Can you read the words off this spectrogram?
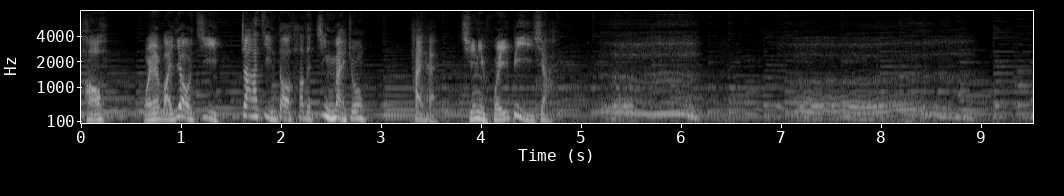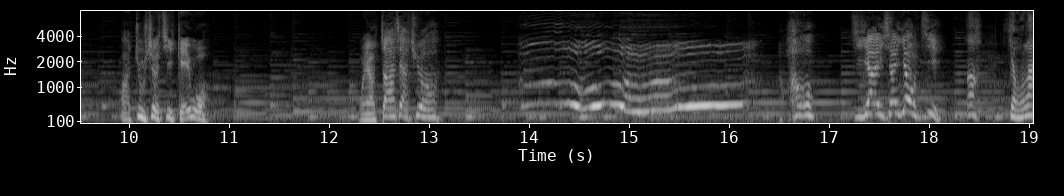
好，我要把药剂扎进到他的静脉中。太太，请你回避一下。把注射器给我，我要扎下去了。好，挤压一下药剂。啊，有了！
